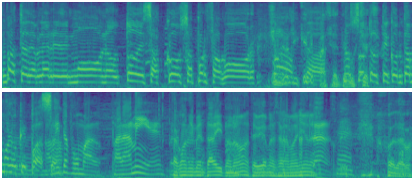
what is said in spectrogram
basta de hablar de mono, todas esas cosas, por favor. Señor, ¿y qué le basta. pasa a este Nosotros muchacho? te contamos lo que A mí pasa. está fumado. Para mí, ¿eh? Está condimentadito, ¿no? Este viernes a la mañana. Claro. Sí. Hola,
